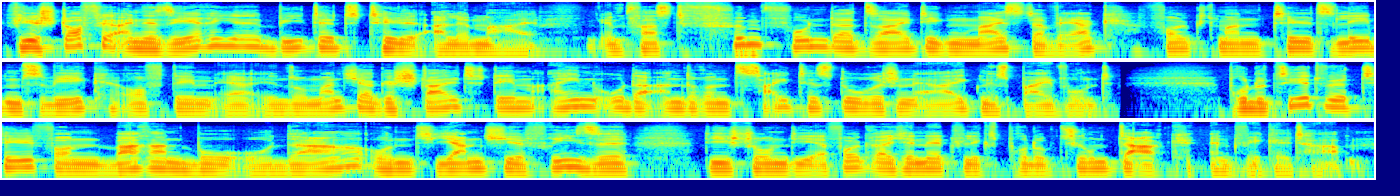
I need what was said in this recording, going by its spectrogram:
Viel Stoff für eine Serie bietet Till allemal. Im fast 500-seitigen Meisterwerk folgt man Tills Lebensweg, auf dem er in so mancher Gestalt dem ein oder anderen zeithistorischen Ereignis beiwohnt. Produziert wird Till von Baranbo Odar und Jantje Friese, die schon die erfolgreiche Netflix-Produktion Dark entwickelt haben.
